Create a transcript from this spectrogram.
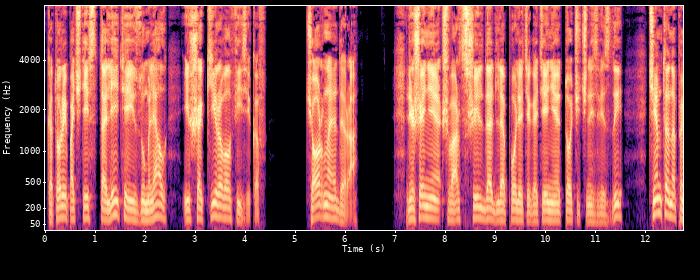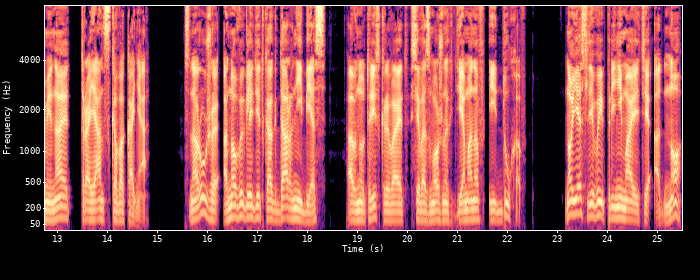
который почти столетия изумлял и шокировал физиков. Черная дыра. Решение Шварцшильда для поля тяготения точечной звезды чем-то напоминает троянского коня. Снаружи оно выглядит как дар небес, а внутри скрывает всевозможных демонов и духов. Но если вы принимаете одно,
